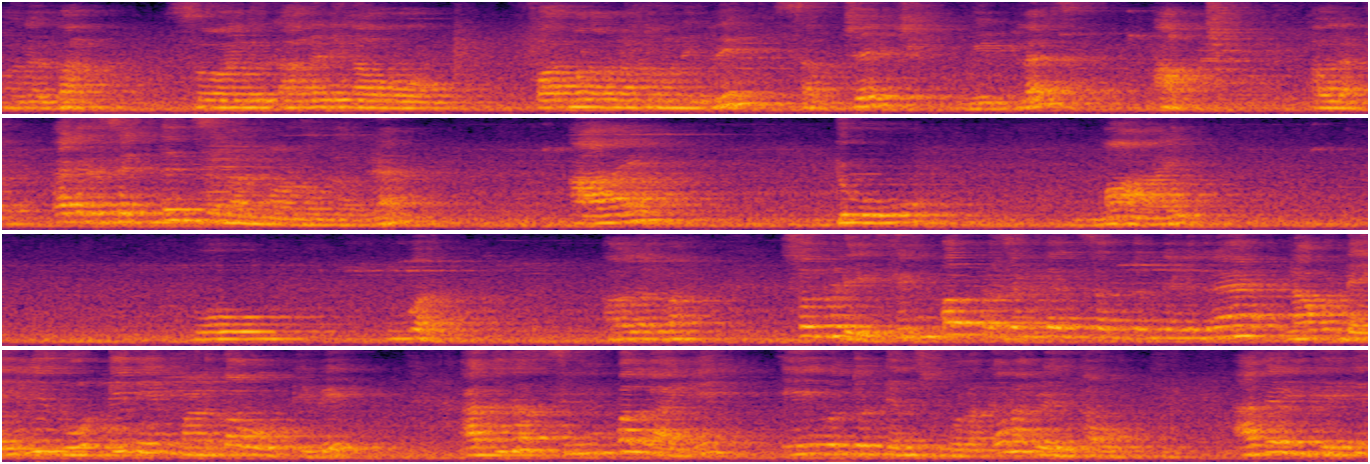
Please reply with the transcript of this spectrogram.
ಹೌದಲ್ವಾ? ಸೊ ಇದಕ್ಕೆ ಆಲ್ರೆಡಿ ನಾವು ಫಾರ್ಮುಲಾವನ್ನು ತಗೊಂಡಿದ್ವಿ. ಸಬ್ಜೆಕ್ಟ್ ವಿ ಪ್ಲಸ್ ಆಬ್ಜೆಕ್ಟ್ ಹೌದಾ? ಹಾಗಾದ್ರೆ ಸೆಂಟೆನ್ಸ್ ನಾನು ಮಾಡೋದಾದ್ರೆ ಐ ಡೂ ಮೈ ಹೋಮ್ ವರ್ಕ್ ಹೌದಲ್ವಾ? ಸೊ ನೋಡಿ ಸಿಂಪಲ್ ಪ್ರೆಸೆಂಟ್ ಟೆನ್ಸ್ ಅಂತ ಹೇಳಿದ್ರೆ ನಾವು ಡೈಲಿ ರೋಟೀನ್ ಏನು ಮಾಡ್ತಾ ಹೋಗ್ತೀವಿ, ಅದನ್ನ ಸಿಂಪಲ್ ಆಗಿ ಈ ಒಂದು ಟೆನ್ಸ್ ಮೂಲಕ ನಾವು ಹೇಳ್ತಾ ಹೋಗ್ತೀವಿ. ಅದೇ ರೀತಿಯಾಗಿ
